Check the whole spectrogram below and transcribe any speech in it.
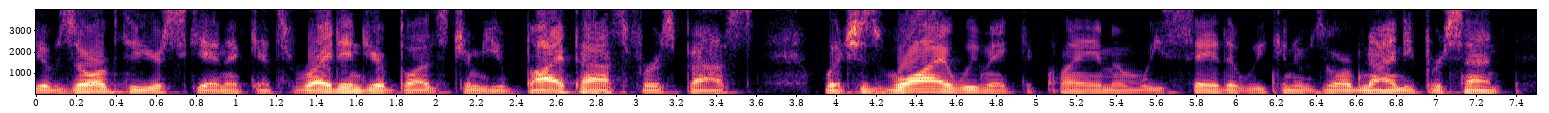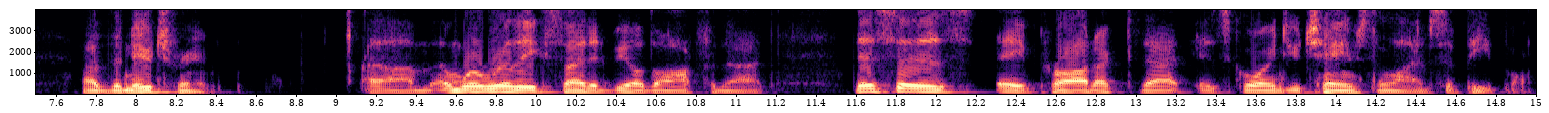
you absorb through your skin. It gets right into your bloodstream. You bypass first pass, which is why we make the claim and we say that we can absorb 90% of the nutrient. Um, and we're really excited to be able to offer that. This is a product that is going to change the lives of people.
